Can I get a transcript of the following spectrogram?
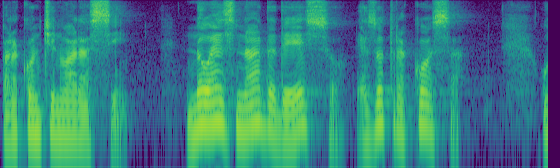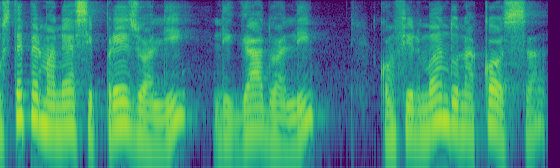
para continuar así. No es nada de eso, es otra cosa. Usted permanece preso allí, ligado allí, confirmando una cosa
